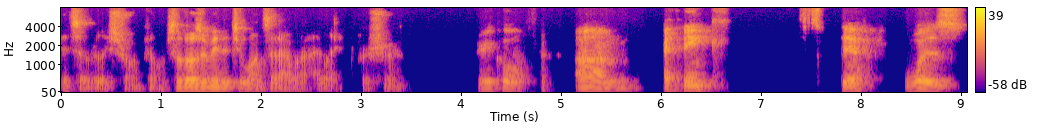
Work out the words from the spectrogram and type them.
it's a really strong film. So those would be the two ones that I would highlight for sure. Very cool. Um, I think SIFF was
